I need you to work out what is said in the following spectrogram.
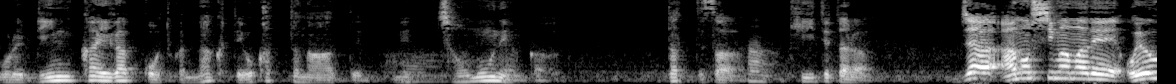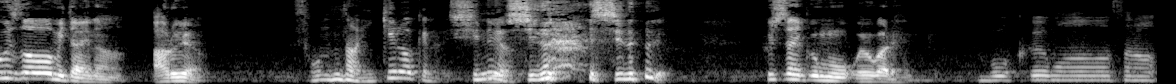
俺、臨海学校とかなくてよかったなってめっちゃ思うねやんか。だってさ、ん聞いてたら、じゃあ、あの島まで泳ぐぞ、みたいな、あるやん。そんなんいけるわけない。死ぬや。死ぬ、死ぬで。藤谷君も泳がれへんね僕も、その、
